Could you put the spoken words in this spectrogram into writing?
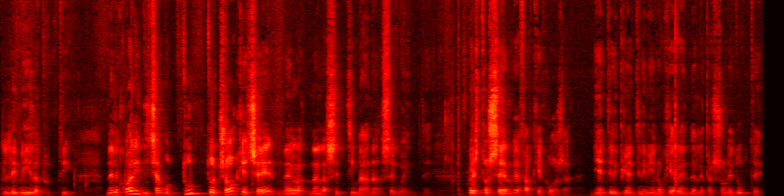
le mail a tutti, nelle quali diciamo tutto ciò che c'è nella, nella settimana seguente. Questo serve a fare che cosa? Niente di più, niente di meno che rendere le persone dotte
